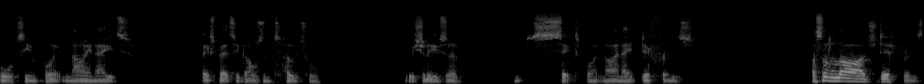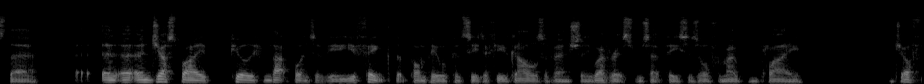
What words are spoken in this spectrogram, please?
14.98 expected goals in total, which leaves a 6.98 difference. That's a large difference there and, and, just by purely from that point of view, you think that Pompey will concede a few goals eventually, whether it's from set pieces or from open play. Joth,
